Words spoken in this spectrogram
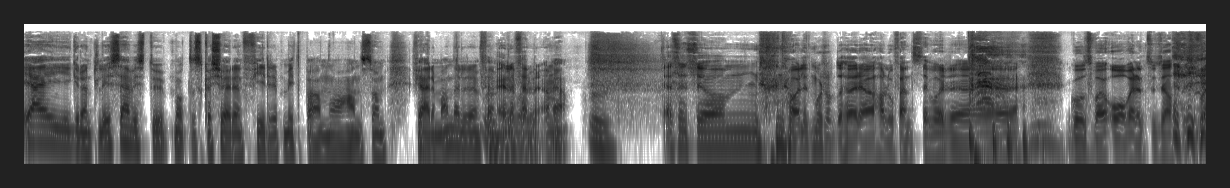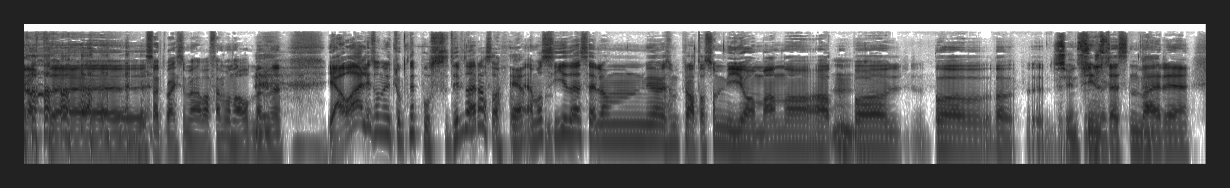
jeg gir grønt lys jeg, hvis du på en måte skal kjøre en firer på midtbanen og han som fjerdemann, eller en femmer. Eller femmer, ja. ja. Jeg syns jo mm, det var litt morsomt å høre Hallo Fancy, hvor uh, Godes var jo overentusiastisk for at uh, Sankteberg som jeg var fem og en halv, men uh, jeg er litt sånn utelukkende positiv der, altså. Ja. Jeg må si det, selv om vi har liksom prata så mye om han og hatt den på, på, på synstesten hver, eh,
